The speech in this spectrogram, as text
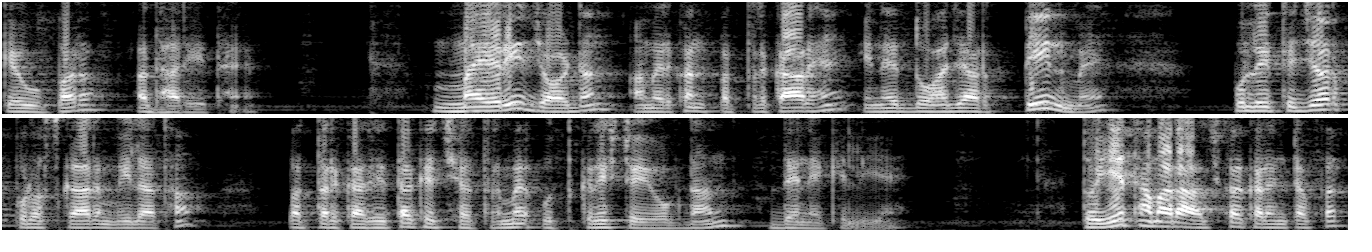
के ऊपर आधारित है। मैरी जॉर्डन अमेरिकन पत्रकार हैं। इन्हें 2003 में पुलितिजर पुरस्कार मिला था पत्रकारिता के क्षेत्र में उत्कृष्ट योगदान देने के लिए। तो ये था हमारा आज का करंट अफेयर।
